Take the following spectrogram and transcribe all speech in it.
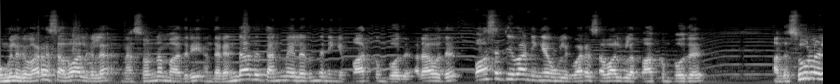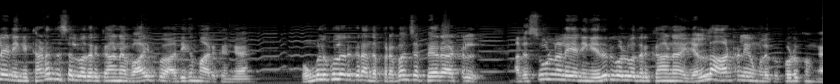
உங்களுக்கு வர சவால்களை நான் சொன்ன மாதிரி அந்த ரெண்டாவது தன்மையிலிருந்து நீங்க பார்க்கும்போது அதாவது பாசிட்டிவா நீங்க உங்களுக்கு வர சவால்களை பார்க்கும்போது அந்த சூழ்நிலையை நீங்க கடந்து செல்வதற்கான வாய்ப்பு அதிகமா இருக்குங்க. உங்களுக்குள்ள இருக்கிற அந்த பிரபஞ்ச பேராற்றல் அந்த சூழ்நிலையை நீங்க எதிர்கொள்வதற்கான எல்லா ஆற்றலையும் உங்களுக்கு கொடுக்குங்க.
